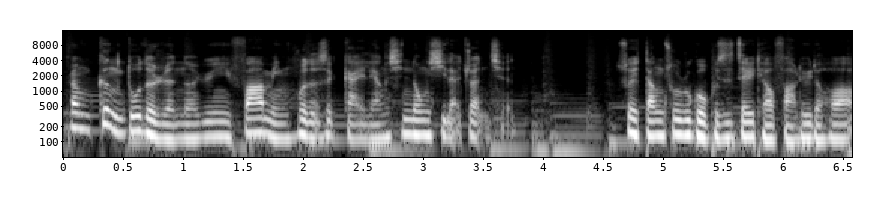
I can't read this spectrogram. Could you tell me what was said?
让更多的人呢愿意发明或者是改良新东西来赚钱。所以当初如果不是这一条法律的话，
